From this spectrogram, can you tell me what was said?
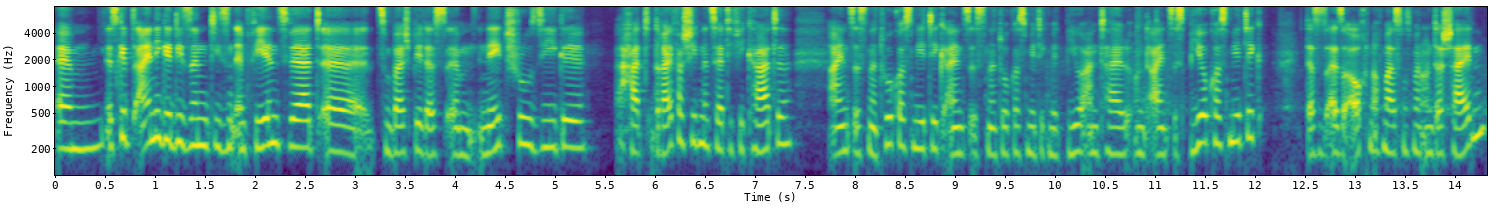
ähm, es gibt einige, die sind, die sind empfehlenswert, äh, zum Beispiel das ähm, Nature-Siegel hat drei verschiedene Zertifikate. Eins ist Naturkosmetik, eins ist Naturkosmetik mit Bioanteil und eins ist Biokosmetik. Das ist also auch nochmal, das muss man unterscheiden.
